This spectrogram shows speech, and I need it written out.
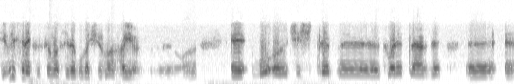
Sivrisinek ısırmasıyla bulaşır mı? Hayır. E, bu e, çeşitli e, tuvaletlerde e, e,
